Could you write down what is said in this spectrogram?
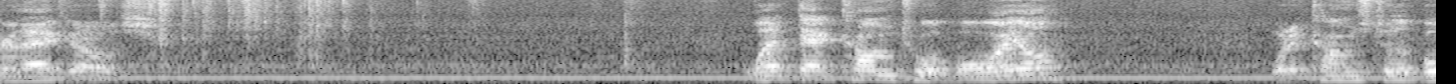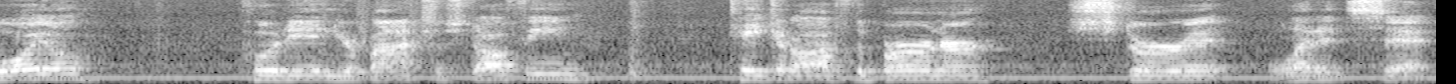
There that goes. Let that come to a boil. When it comes to the boil, put in your box of stuffing, take it off the burner, stir it, let it sit.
